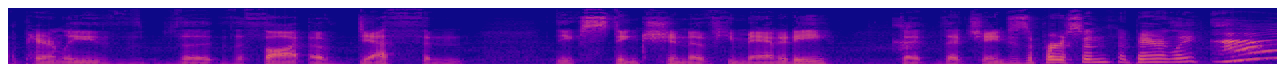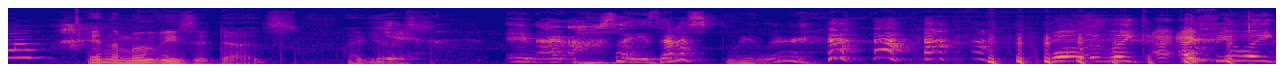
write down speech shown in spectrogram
apparently the the thought of death and the extinction of humanity that that changes a person apparently? Um in the movies it does i guess. Yeah. and I, I, was like is that a spoiler? Well like I, I feel like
